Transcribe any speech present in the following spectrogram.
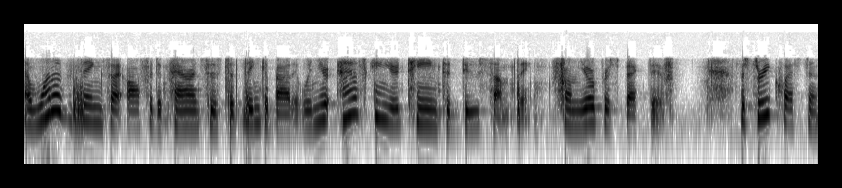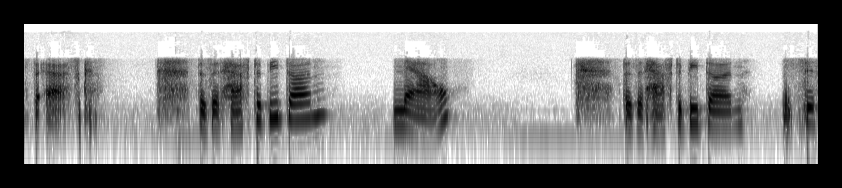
And one of the things I offer to parents is to think about it. When you're asking your teen to do something from your perspective, there's three questions to ask. Does it have to be done now? Does it have to be done this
